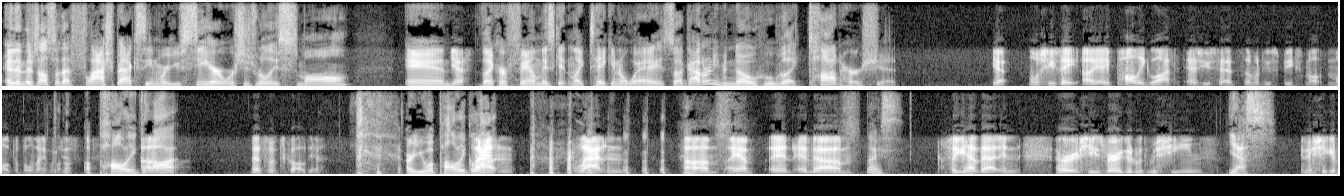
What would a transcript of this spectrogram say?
And then there's also that flashback scene where you see her where she's really small, and Yes. like her family's getting like taken away. So like I don't even know who like taught her shit. Well, she's a, a, a polyglot, as you said, someone who speaks mul- multiple languages. A polyglot? That's what it's called. Yeah. Are you a polyglot? Latin. Latin. Um, I am, and and um, Nice. so you have that in her. She's very good with machines. Yes. You know, she can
